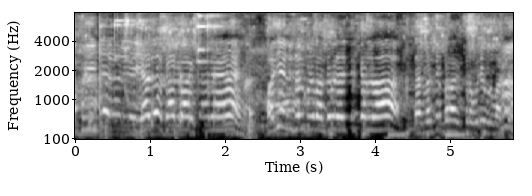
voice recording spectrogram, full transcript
இல்லை, ஏதோ காட்டுவாங்க பதியன்னு சொல்லி கூட அந்த எடுத்திருக்காருல்வா நான் மந்திரி பராமரிக்கிற ஒரே ஒரு வார்த்தை.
